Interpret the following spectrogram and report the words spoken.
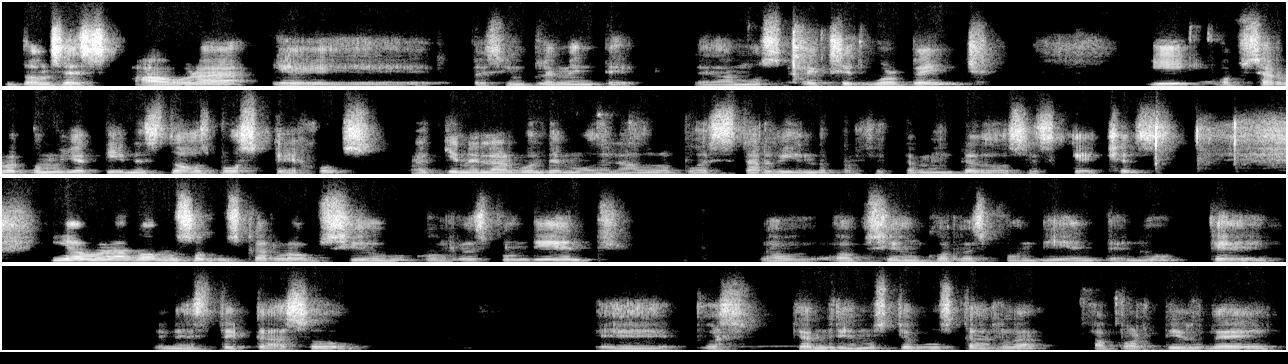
Entonces, ahora, eh, pues simplemente le damos Exit Workbench y observa cómo ya tienes dos bosquejos. Aquí en el árbol de modelado lo puedes estar viendo perfectamente, dos sketches. Y ahora vamos a buscar la opción correspondiente. La opción correspondiente, ¿no? Que en este caso eh, pues tendríamos que buscarla a partir de,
